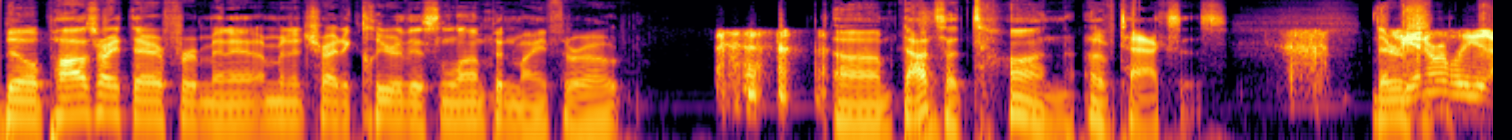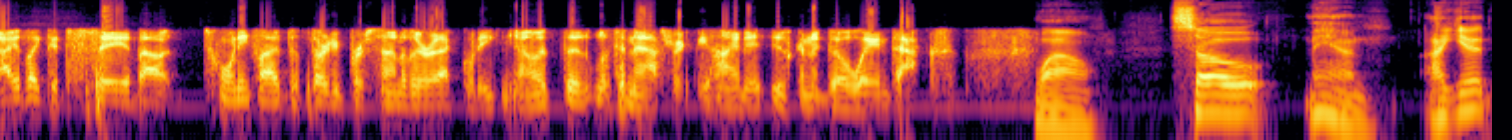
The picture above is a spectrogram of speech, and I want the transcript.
Bill, pause right there for a minute. I'm going to try to clear this lump in my throat. um, that's a ton of taxes. There's, Generally, I'd like to say about 25 to 30 percent of their equity, you know, with, the, with an asterisk behind it, is going to go away in tax. Wow. So, man, I get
